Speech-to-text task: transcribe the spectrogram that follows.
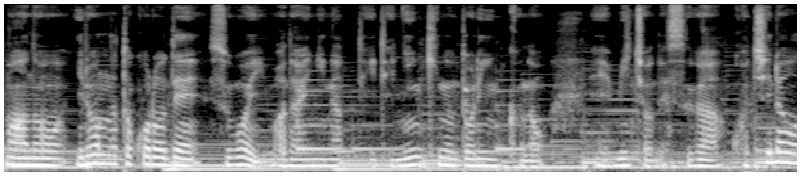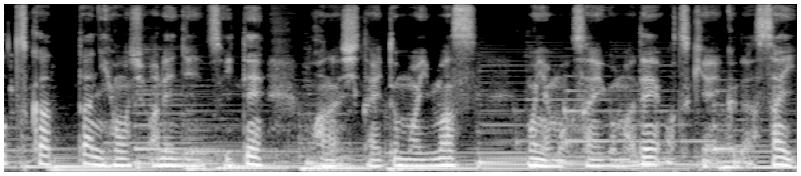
まあ、あの、いろんなところですごい話題になっていて人気のドリンクの、え、みちょですが、こちらを使った日本酒アレンジについてお話したいと思います。今夜も最後までお付き合いください。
